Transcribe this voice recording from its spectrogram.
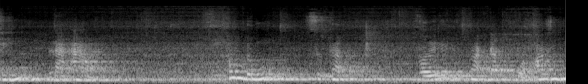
chính là ảo, không đúng sự thật với hoạt động của OGB.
